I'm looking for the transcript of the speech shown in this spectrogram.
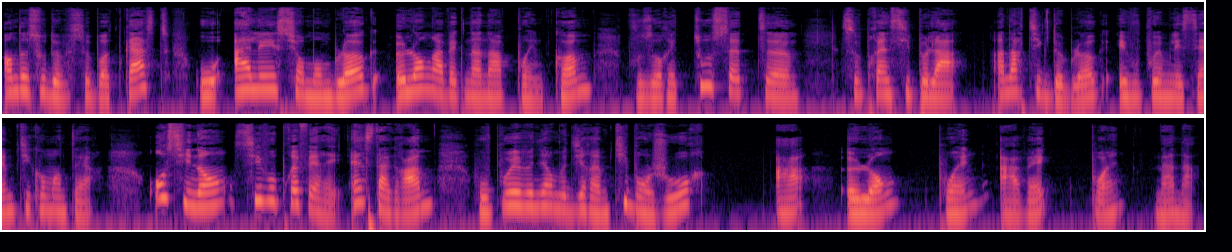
en dessous de ce podcast ou allez sur mon blog elongavecnana.com. Vous aurez tout euh, ce principe-là un article de blog et vous pouvez me laisser un petit commentaire. Ou sinon, si vous préférez Instagram, vous pouvez venir me dire un petit bonjour à elong.avec.nana.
